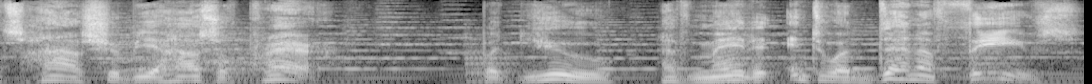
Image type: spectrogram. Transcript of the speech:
God's house should be a house of prayer, but you have made it into a den of thieves.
